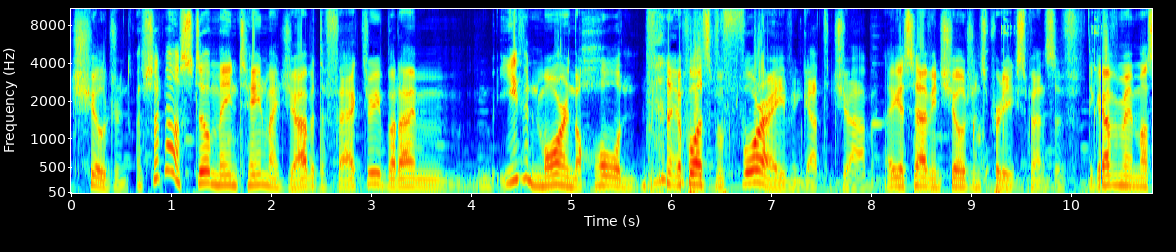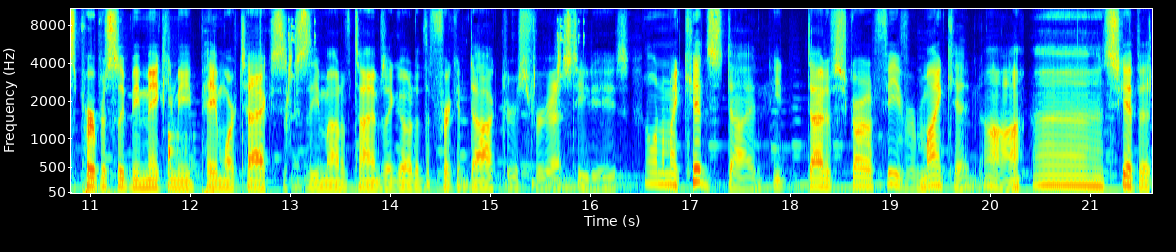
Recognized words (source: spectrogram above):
children. I've somehow still maintained my job at the factory, but I'm even more in the hole than I was before I even got the job. I guess having children's pretty expensive. The government must purposely be making me pay more taxes because the amount of times I go to the frickin' doctors for STDs. One of my kids died. He died of scarlet fever. My kid. Aw. Uh, skip it.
